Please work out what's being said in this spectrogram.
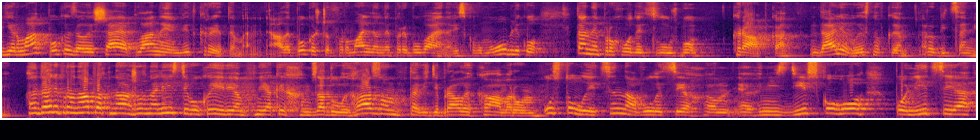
Єрмак поки залишає плани відкритими, але поки що формально не перебуває на військовому обліку та не проходить службу. Крапка. Далі висновки робіть самі. Далі про напад на журналістів у Києві, яких задули газом та відібрали камеру у столиці на вулиці ем, Гніздівського. Поліція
